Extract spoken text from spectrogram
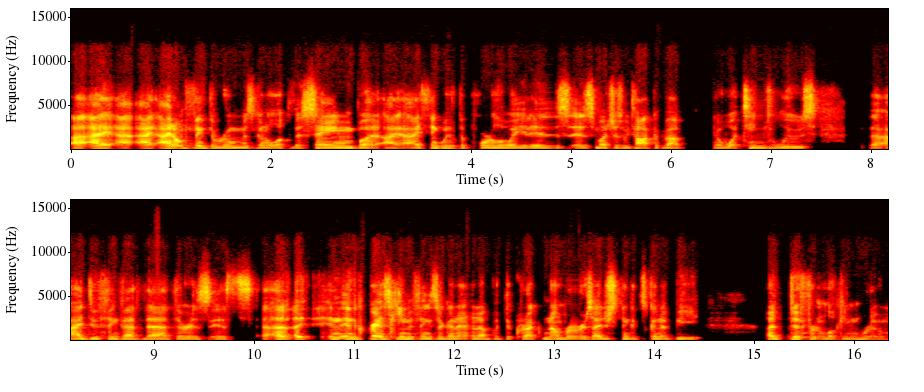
I I, I don't think the room is going to look the same, but I, I think with the portal the way it is, as much as we talk about you know what teams lose, I do think that that there is is uh, uh in, in the grand scheme of things, they're going to end up with the correct numbers. I just think it's going to be a different looking room.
